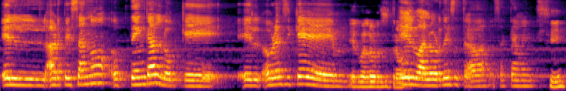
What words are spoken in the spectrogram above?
el artesano obtenga lo que el, ahora sí que... El valor de su trabajo. El valor de su trabajo, exactamente. Sí.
